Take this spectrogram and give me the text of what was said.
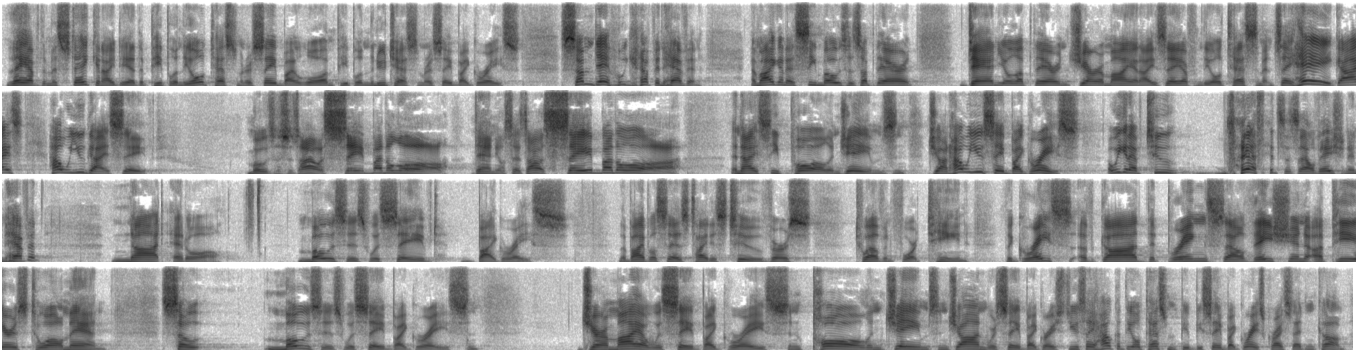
They have the mistaken idea that people in the Old Testament are saved by law and people in the New Testament are saved by grace. Someday when we get up in heaven, am I going to see Moses up there and Daniel up there and Jeremiah and Isaiah from the Old Testament and say, hey, guys, how were you guys saved? Moses says, I was saved by the law. Daniel says, I was saved by the law. And I see Paul and James and John. How were you saved by grace? Are we going to have two methods of salvation in heaven? Not at all. Moses was saved by grace. The Bible says, Titus 2, verse 12 and 14, the grace of God that brings salvation appears to all men. So Moses was saved by grace. And Jeremiah was saved by grace, and Paul and James and John were saved by grace. Do you say, how could the Old Testament people be saved by grace? Christ hadn't come.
